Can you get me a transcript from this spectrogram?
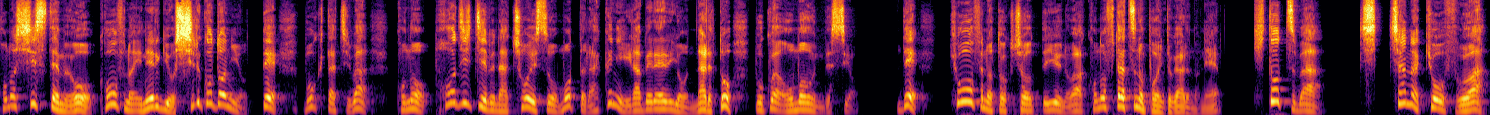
このシステムを、恐怖のエネルギーを知ることによって、僕たちはこのポジティブなチョイスをもっと楽に選べれるようになると僕は思うんですよ。で、恐怖の特徴っていうのはこの2つのポイントがあるのね。1つは、ちっちゃな恐怖は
